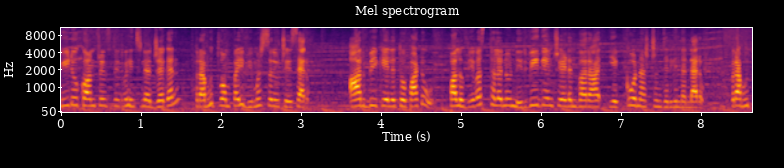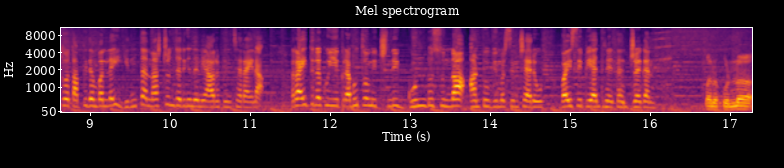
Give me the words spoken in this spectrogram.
వీడియో కాన్ఫరెన్స్ నిర్వహించిన జగన్ ప్రభుత్వంపై విమర్శలు చేశారు. ఆర్బీకేలతో పాటు పలు వ్యవస్థలను నిర్వీర్యం చేయడం ద్వారా ఎక్కువ నష్టం జరిగిందన్నారు. ప్రభుత్వ తప్పిదం వల్లే ఇంత నష్టం జరిగిందని ఆరోపించారు ఆయన. రైతులకు ఈ ప్రభుత్వం ఇచ్చింది గుండు సున్నా అంటూ విమర్శించారు వైసీపీ అధినేత జగన్. మనకున్న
